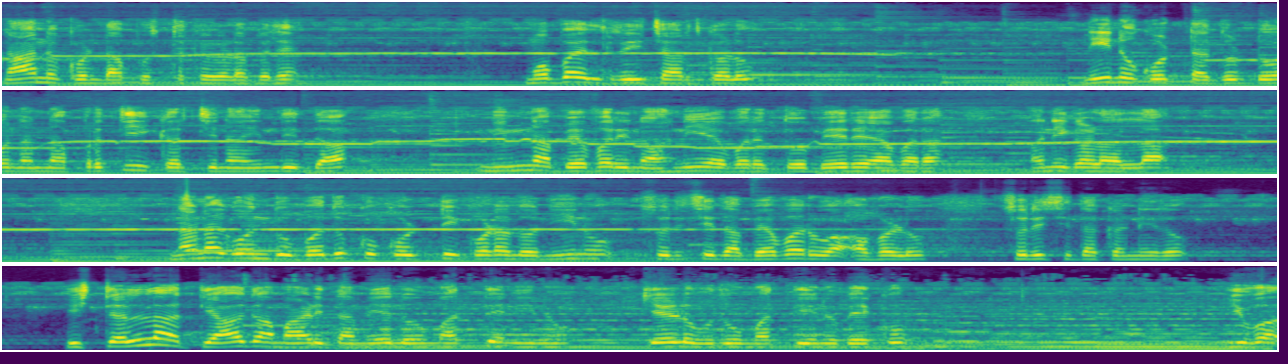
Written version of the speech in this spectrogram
ನಾನು ಕೊಂಡ ಪುಸ್ತಕಗಳ ಬೆಲೆ, ಮೊಬೈಲ್ ರೀಚಾರ್ಜ್ಗಳು ನೀನು ಕೊಟ್ಟ ದುಡ್ಡು ನನ್ನ ಪ್ರತಿ ಖರ್ಚಿನ ಹಿಂದಿದ್ದ ನಿನ್ನ ಬೆವರಿನ ಹನಿಯ ಹೊರತು ಬೇರೆಯವರ ಹನಿಗಳಲ್ಲ. ನನಗೊಂದು ಬದುಕು ಕೊಟ್ಟಿ ಕೊಡಲು ನೀನು ಸುರಿಸಿದ ಬೆವರು ಅವಳು ಸುರಿಸಿದ ಕಣ್ಣೀರು. ಇಷ್ಟೆಲ್ಲ ತ್ಯಾಗ ಮಾಡಿದ ಮೇಲೂ ಮತ್ತೆ ನೀನು ಕೇಳುವುದು ಮತ್ತೇನು ಬೇಕು? ಯುವ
